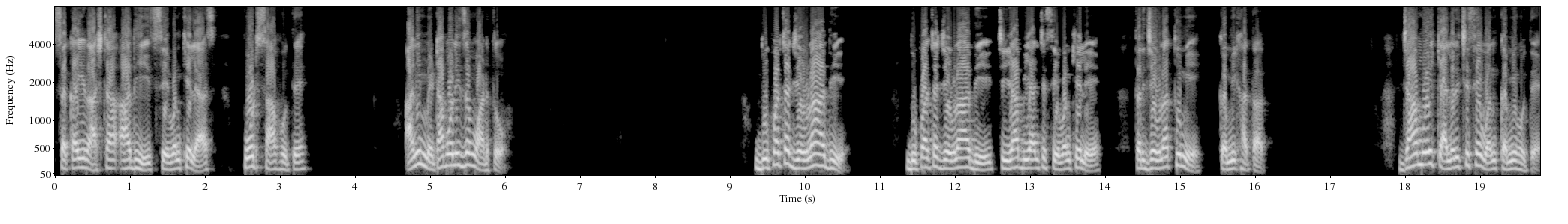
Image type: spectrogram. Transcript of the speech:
सकाळी नाश्ता आधी सेवन केल्यास पोट साफ होते आणि मेटाबॉलिझम वाढतो. दुपारच्या जेवणाआधी दुपारच्या जेवणाआधी चिया बियांचे सेवन केले तर जेवणात तुम्ही कमी खातात. ज्यामुळे कॅलरीचे सेवन कमी होते.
